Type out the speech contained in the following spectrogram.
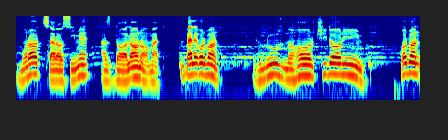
مراد سراسیمه از دالان آمد. بله قربان. امروز نهار چی داریم؟ قربان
